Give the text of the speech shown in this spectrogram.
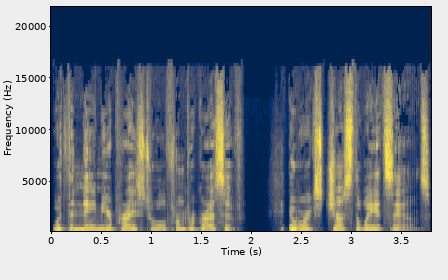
with the Name Your Price tool from Progressive. It works just the way it sounds.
